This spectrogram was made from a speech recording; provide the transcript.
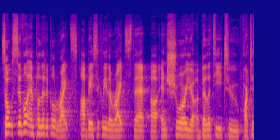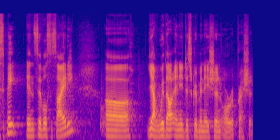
So civil and political rights are basically the rights that uh, ensure your ability to participate in civil society, uh, yeah, without any discrimination or repression.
